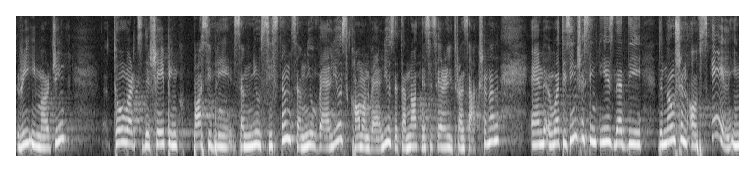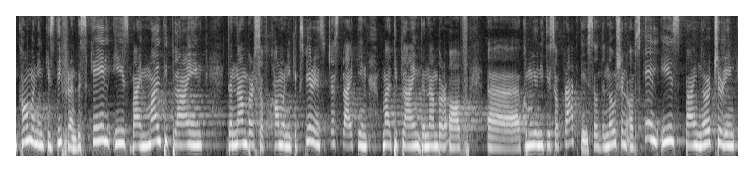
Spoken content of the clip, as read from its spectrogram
re-emerging towards the shaping possibly some new systems, some new values, common values that are not necessarily transactional. And what is interesting is that the, the notion of scale in commoning is different. The scale is by multiplying the numbers of commoning experience, just like in multiplying the number of uh, communities of practice. So the notion of scale is by nurturing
